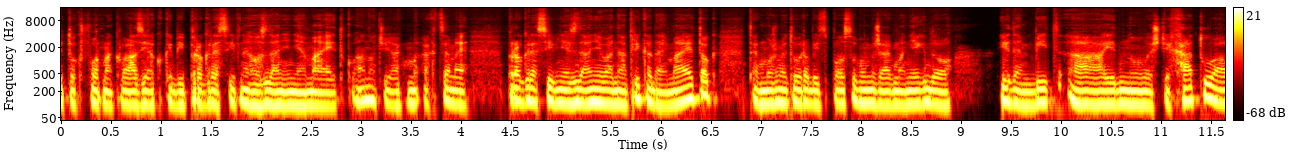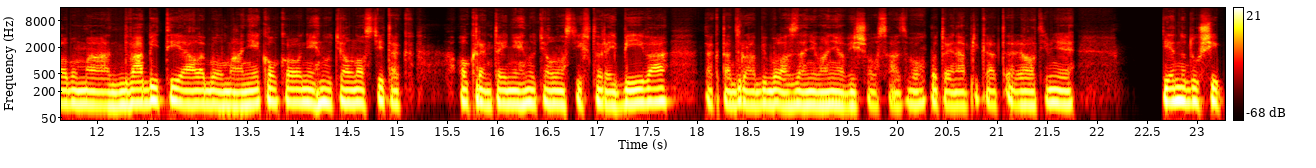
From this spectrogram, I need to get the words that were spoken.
Je to forma kvázi ako keby progresívneho zdanenia majetku. Áno, čiže ak, ak chceme progresívne zdaňovať napríklad aj majetok, tak môžeme to urobiť spôsobom, že ak má niekto jeden byt a jednu ešte chatu, alebo má dva byty, alebo má niekoľko nehnuteľností, tak okrem tej nehnuteľnosti, v ktorej býva, tak tá druhá by bola zdaňovania vyššou sádzbou. Toto je napríklad relatívne jednoduchší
